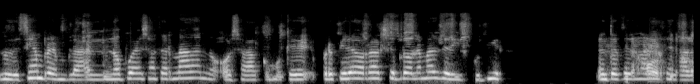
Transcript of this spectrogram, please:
lo de siempre, en plan, no puedes hacer nada, no, o sea, como que prefiere ahorrarse problemas de discutir. Entonces no dice nada.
